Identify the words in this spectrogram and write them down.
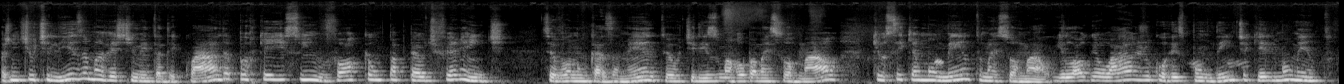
a gente utiliza uma vestimenta adequada porque isso invoca um papel diferente. Se eu vou num casamento, eu utilizo uma roupa mais formal, porque eu sei que é um momento mais formal e logo eu ajo correspondente àquele momento.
